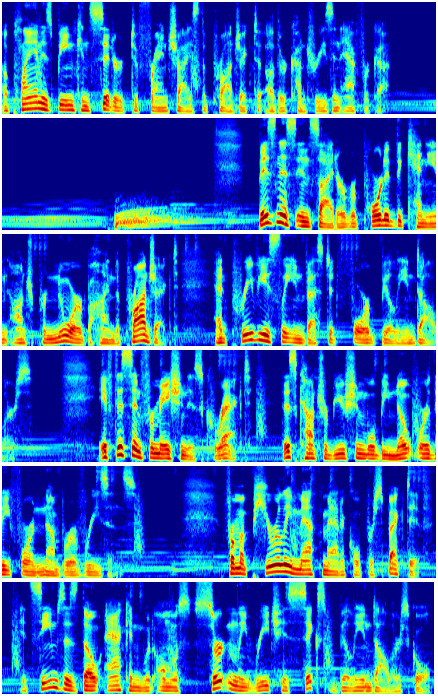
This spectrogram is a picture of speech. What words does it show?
a plan is being considered to franchise the project to other countries in Africa. Business Insider reported the Kenyan entrepreneur behind the project had previously invested $4 billion. If this information is correct, this contribution will be noteworthy for a number of reasons. From a purely mathematical perspective, it seems as though Akon would almost certainly reach his $6 billion goal.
